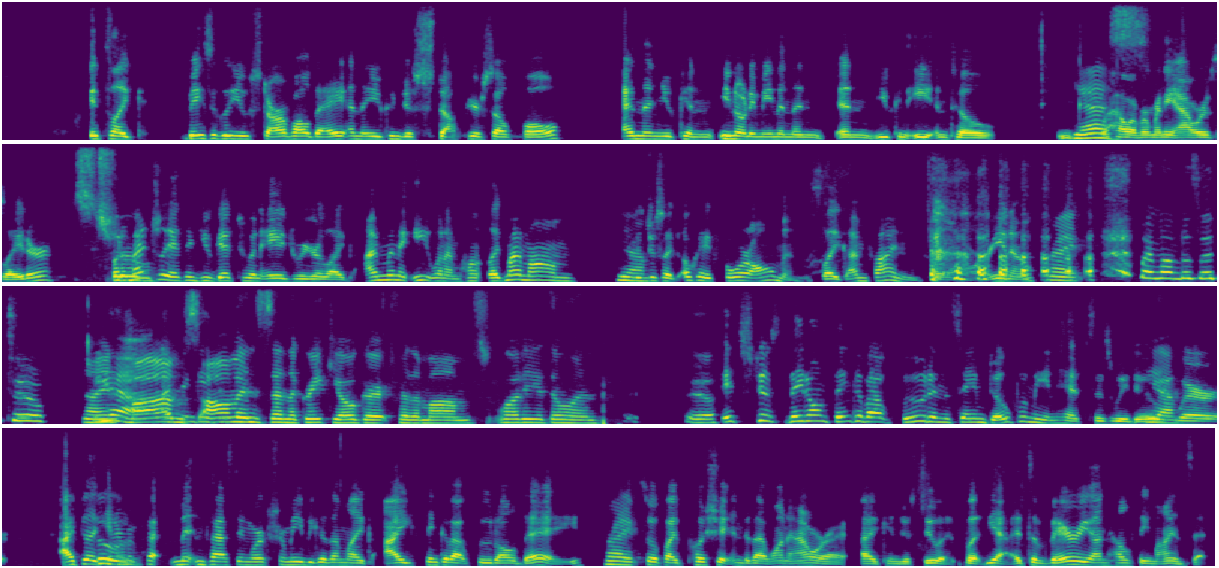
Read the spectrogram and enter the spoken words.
it's like basically you starve all day and then you can just stuff yourself full. and then you can you know what I mean, and then and you can eat until Yes. however many hours later. But eventually, I think you get to an age where you're like, I'm gonna eat when I'm hungry. Like my mom yeah. is just like, okay, four almonds. Like I'm fine for an hour, you know. right. My mom does that too. No, Yeah, moms, almonds and the Greek yogurt for the moms. What are you doing? Yeah. It's just they don't think about food in the same dopamine hits as we do. Yeah. Where I feel like Food. intermittent fasting works for me because I'm like I think about food all day. Right. So if I push it into that one hour, I, I can just do it. But yeah, it's a very unhealthy mindset.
